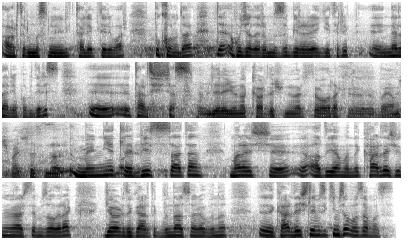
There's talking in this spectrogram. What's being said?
artırılmasına yönelik talepleri var. Bu konuda da hocalarımızı bir araya getirip neler yapabiliriz tartışacağız. İlere yönelik kardeş üniversite olarak dayanışma içerisinde Memnuniyetle biz zaten Maraş e, Adıyaman'ı kardeş üniversitemiz olarak gördük artık. Bundan sonra bunu e, kardeşliğimizi kimse bozamaz.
